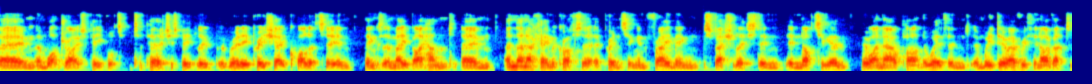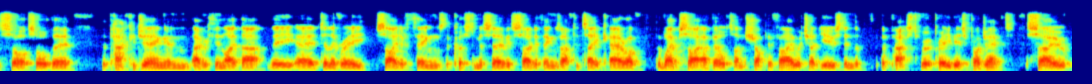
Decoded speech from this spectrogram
um, and what drives people to, to, purchase. People who really appreciate quality and things that are made by hand. Um, and then I came across a, a, printing and framing specialist in in Nottingham, who I now partner with, and and we do everything. I've had to source all the the packaging and everything like that, the uh, delivery side of things, the customer service side of things I have to take care of. The website I built on Shopify, which I'd used in the, the past for a previous project. So,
